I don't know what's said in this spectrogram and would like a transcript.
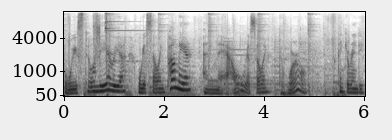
We're still in the area. We're selling Palm Aire and now we're selling the world. Thank you, Randy.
